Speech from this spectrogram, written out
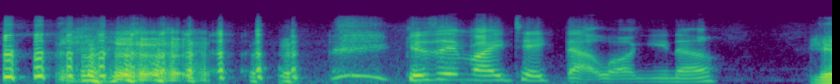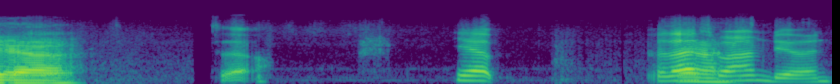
Because it might take that long, you know? Yeah. So, yep. But that's Yeah. what I'm doing.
